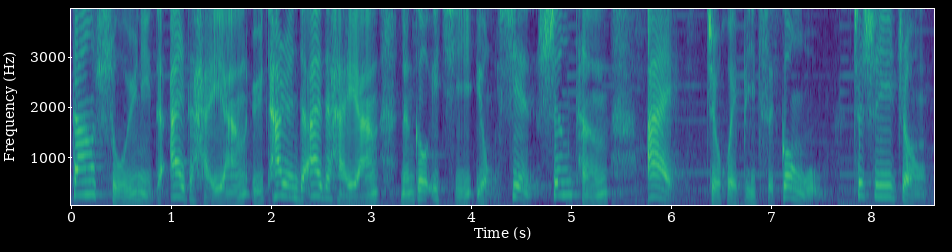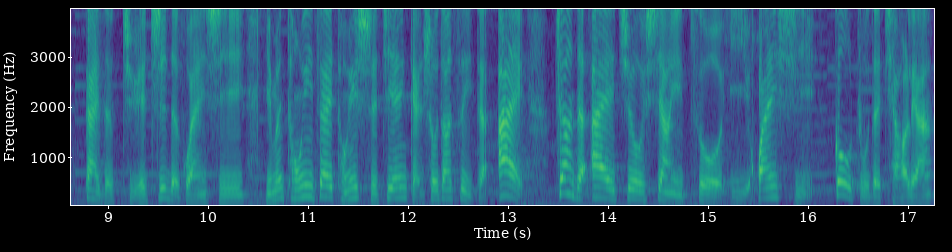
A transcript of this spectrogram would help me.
当属于你的爱的海洋与他人的爱的海洋能够一起涌现升腾，爱就会彼此共舞。这是一种带着觉知的关系。你们同意在同一时间感受到自己的爱，这样的爱就像一座以欢喜构筑的桥梁，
